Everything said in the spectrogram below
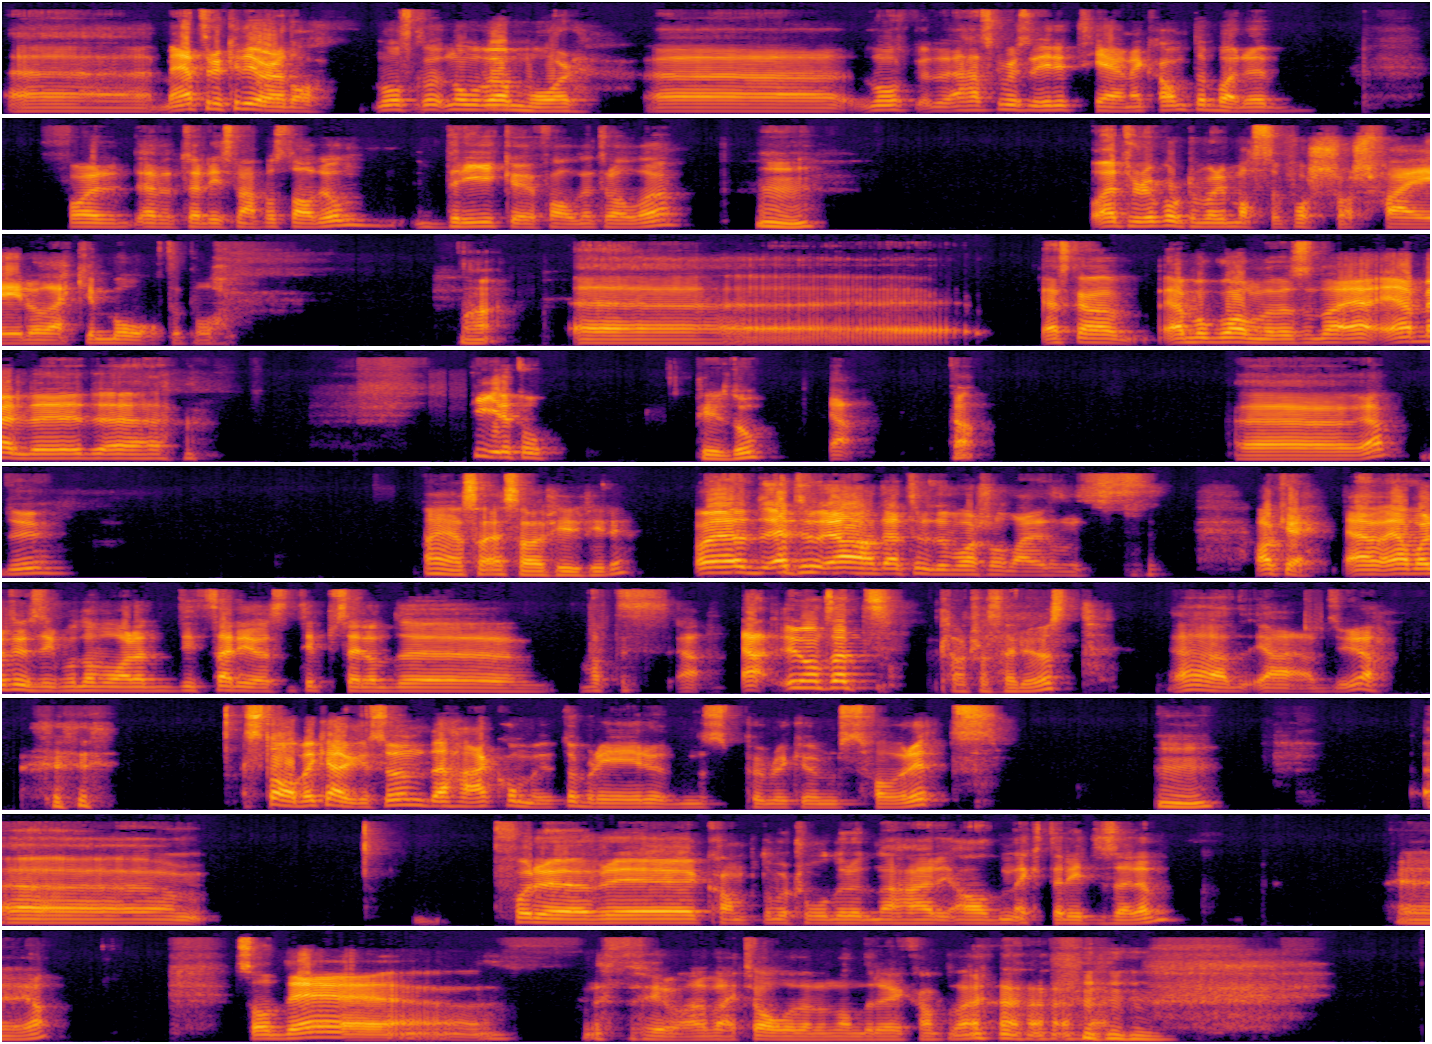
Uh, men jeg tror ikke de gjør det da. Nå, skal, nå må vi ha mål. Uh, nå, her skal det bli sånn irriterende kamp. Det bare for eventuelt de som er på stadion. Drit øyefallene i trollet. Mm. Og jeg tror det kommer til å bli masse forsvarsfeil, og det er ikke måte på. Nei. Uh, jeg skal Jeg må gå annerledes enn deg. Jeg, jeg melder uh, 4-2. 4-2. Ja. ja, du Nei, jeg sa, jeg sa 4-4. Og jeg, jeg, trodde, ja, jeg trodde det var sånn der sånn, OK. Jeg, jeg var litt usikker på om det var et ditt seriøse tips, selv om det faktisk Ja, ja uansett. Klart det var seriøst. Ja, ja, ja du, ja. Stabæk-Haugesund, det her kommer ut til å bli rundens publikumsfavoritt. Mm. Uh, for øvrig kamp nummer to i rundene her av den ekte eliteserien. Uh, ja. Så det Jo, jeg veit jo alle den andre kampen her.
